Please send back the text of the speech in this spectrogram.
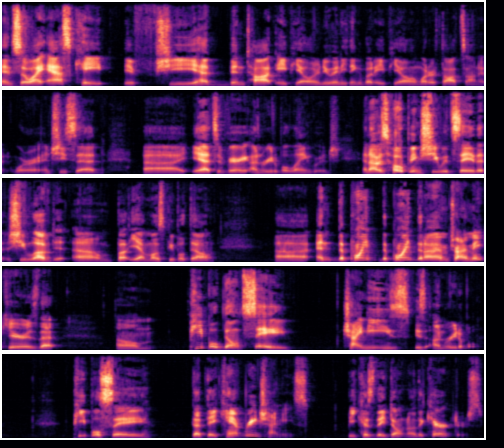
and so I asked Kate if she had been taught APL or knew anything about APL and what her thoughts on it were, and she said uh, yeah, it's a very unreadable language. And I was hoping she would say that she loved it, um, but yeah, most people don't. Uh, and the point the point that I'm trying to make here is that um, people don't say Chinese is unreadable. People say that they can't read Chinese because they don't know the characters.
